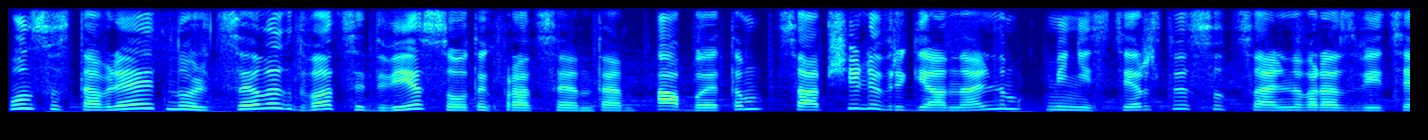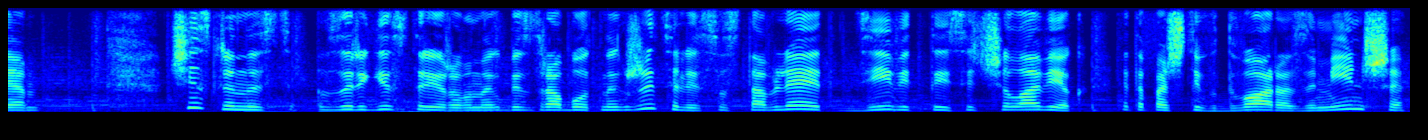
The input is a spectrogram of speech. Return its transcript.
Он составляет 0,22%. Об этом сообщили в региональном Министерстве социального развития. Численность зарегистрированных безработных жителей составляет 9 тысяч человек. Это почти в два раза меньше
